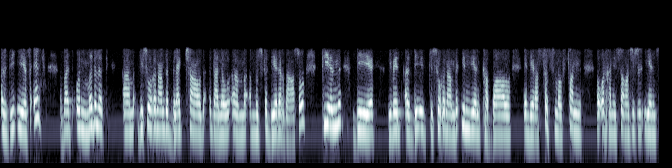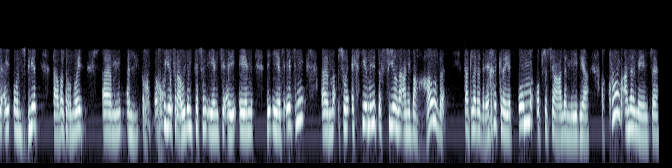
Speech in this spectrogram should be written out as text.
is die EFF wat onmiddellik um die sogenaamde black child dan nou um moes verdedig daarso teen die jy weet die die sogenaamde Indian cabal en die rasisme van 'n organisasie soos ANC ons weet daar was nog nooit um 'n goeie verhouding tussen ANC en die EFF nie um so ek steur my nie te veel aan die behalwe dat hulle dit reg gekry het om op sosiale media 'n klomp ander mense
